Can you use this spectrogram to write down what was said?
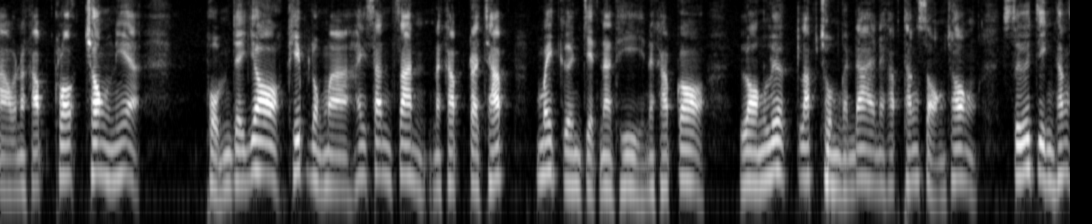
าวนะครับเพราะช่องเนี้ยผมจะย่อคลิปลงมาให้สั้นๆนะครับกระชับไม่เกิน 7 นาทีนะครับ ก็ลองเลือกรับชมกันได้นะครับ ทั้ง 2 ช่อง ซื้อจริงทั้ง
